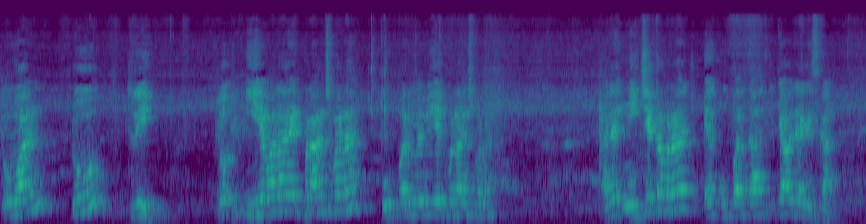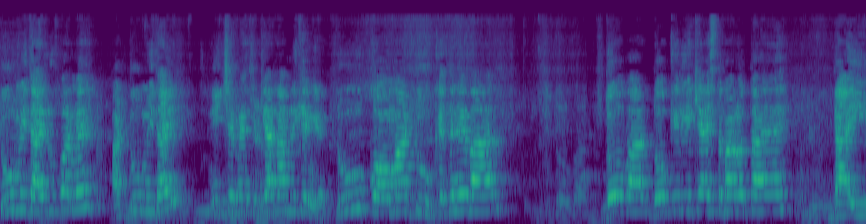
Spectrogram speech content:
तो वन टू थ्री तो ये वाला एक ब्रांच बना, ऊपर में भी एक ब्रांच बना। अरे, नीचे का ब्रांच एक ऊपर का। क्या हो जाएगा इसका? टू मिथाइल ऊपर में और टू मिथाइल नीचे में। तो क्या नाम लिखेंगे? टू कॉमा टू कितने बार? दो बार। दो के लिए क्या इस्तेमाल होता है? डाई।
